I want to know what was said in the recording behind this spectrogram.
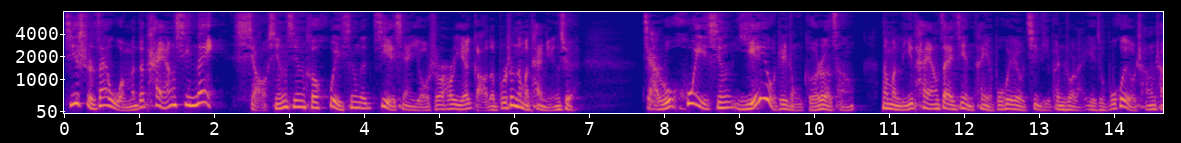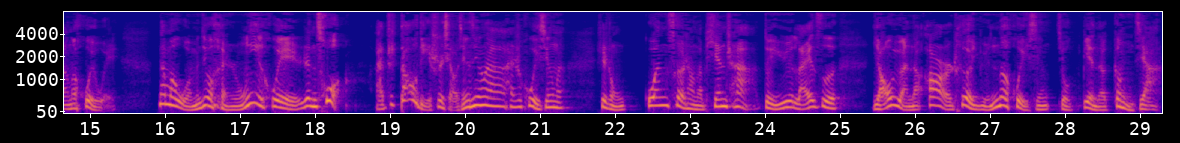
即使在我们的太阳系内。小行星和彗星的界限有时候也搞得不是那么太明确。假如彗星也有这种隔热层，那么离太阳再近，它也不会有气体喷出来，也就不会有长长的彗尾。那么我们就很容易会认错啊，这到底是小行星呢，还是彗星呢？这种观测上的偏差，对于来自遥远的奥尔特云的彗星就变得更加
